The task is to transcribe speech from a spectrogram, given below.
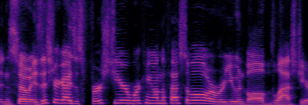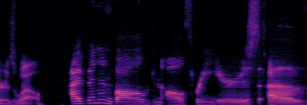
and so, is this your guys' first year working on the festival, or were you involved last year as well? I've been involved in all three years of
